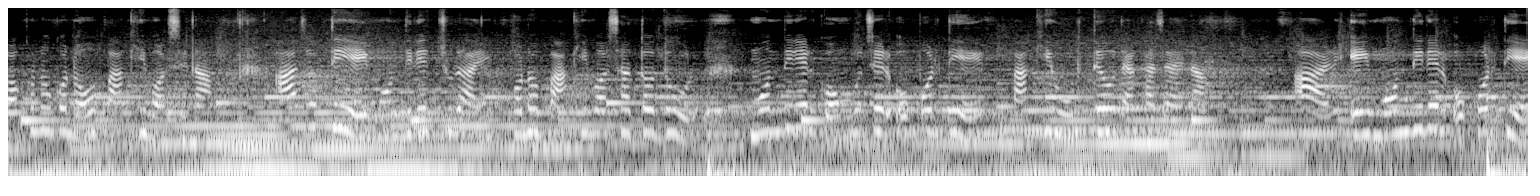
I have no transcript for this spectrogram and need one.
কখনো কোনো পাখি বসে না। আজ অবধি এই মন্দিরের চূড়ায় কোনো পাখি বসা তো দূর, মন্দিরের গম্বুজের ওপর দিয়ে পাখি উঠতেও দেখা যায় না। আর এই মন্দিরের ওপর দিয়ে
